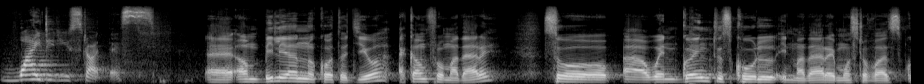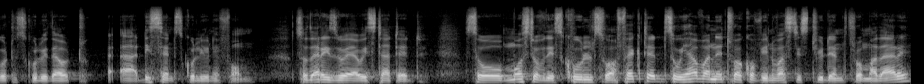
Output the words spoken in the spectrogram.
Why did you start this? Uh, I'm Billian Okoth Ojiwa. I come from Mathare. So uh, when going to school in Mathare, most of us go to school without a decent school uniform. So that is where we started. So most of the schools were affected. So we have a network of university students from Mathare.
